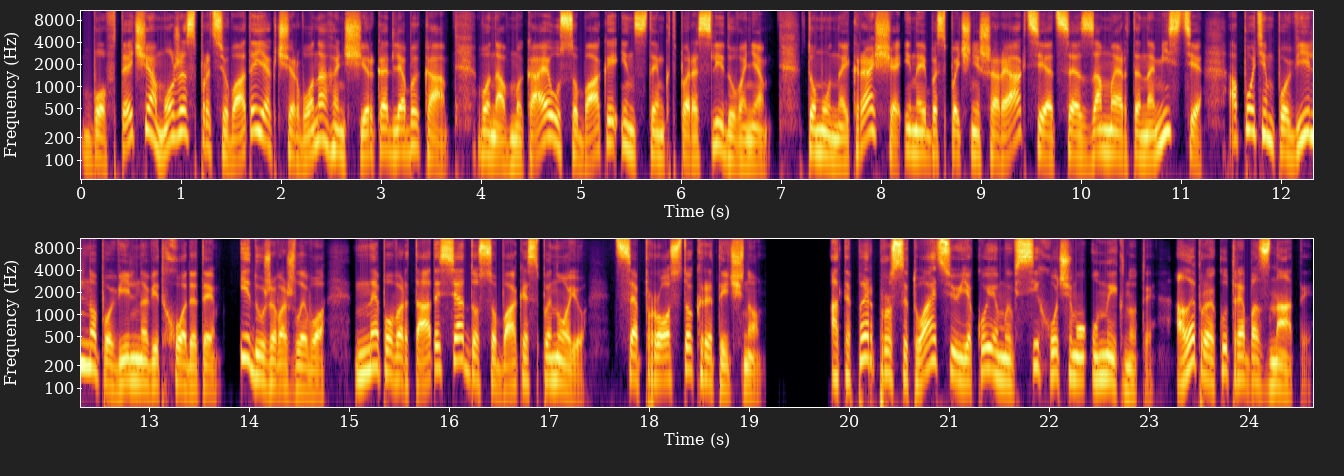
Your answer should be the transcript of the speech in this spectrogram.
Бо втеча може спрацювати як червона ганчірка для бика. Вона вмикає у собаки інстинкт переслідування. Тому найкраща і найбезпечніша реакція це замерти на місці, а потім повільно повільно відходити. І дуже важливо не повертатися до собаки спиною. Це просто критично. А тепер про ситуацію, якої ми всі хочемо уникнути, але про яку треба знати.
